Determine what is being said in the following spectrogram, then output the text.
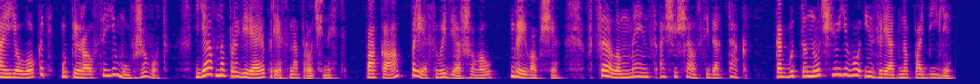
а ее локоть упирался ему в живот, явно проверяя пресс на прочность. Пока пресс выдерживал. Да и вообще, в целом Мейнс ощущал себя так, как будто ночью его изрядно побили.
